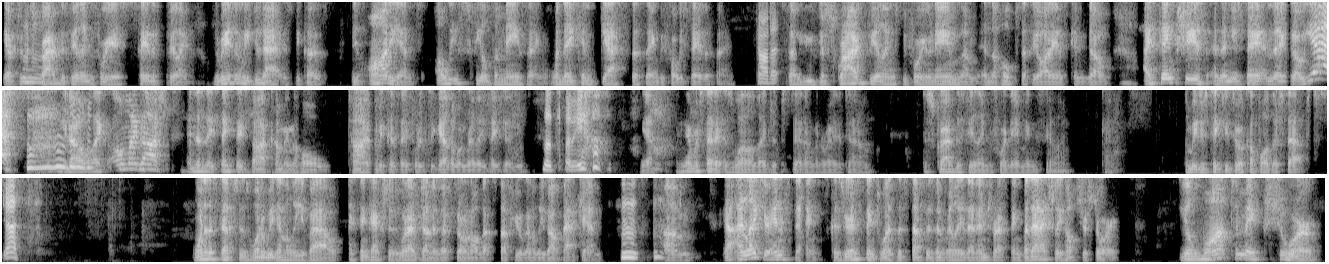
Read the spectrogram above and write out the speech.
You have to mm-hmm. describe the feeling before you say the feeling. The reason we do that is because the audience always feels amazing when they can guess the thing before we say the thing. Got it. So you describe feelings before you name them in the hopes that the audience can go, I think she's, and then you say it and they go, yes, you know, like, oh my gosh. And then they think they saw it coming the whole time because they put it together when really they didn't. That's funny. yes. I never said it as well as I just did. I'm going to write it down. Describe the feeling before naming the feeling. Okay. Let me just take you through a couple other steps. Yes. one of the steps is what are we going to leave out? I think actually what I've done is I've thrown all that stuff you were going to leave out back in. Mm-hmm. Um, yeah, I like your instincts because your instinct was this stuff isn't really that interesting, but that actually helps your story. You'll want to make sure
